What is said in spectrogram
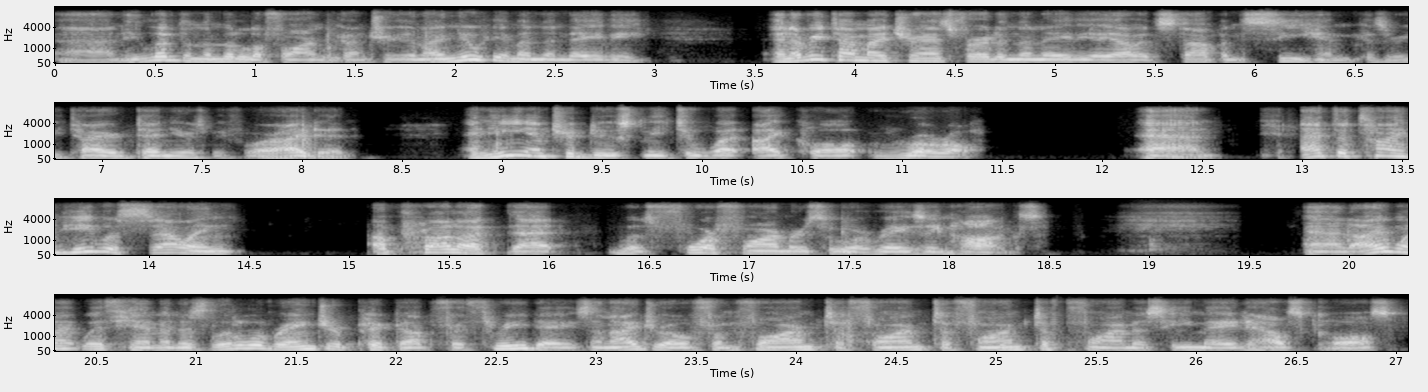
And he lived in the middle of farm country. And I knew him in the Navy. And every time I transferred in the Navy, I would stop and see him because he retired 10 years before I did. And he introduced me to what I call rural. And at the time, he was selling a product that was for farmers who were raising hogs. And I went with him in his little Ranger pickup for three days. And I drove from farm to farm to farm to farm as he made house calls,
